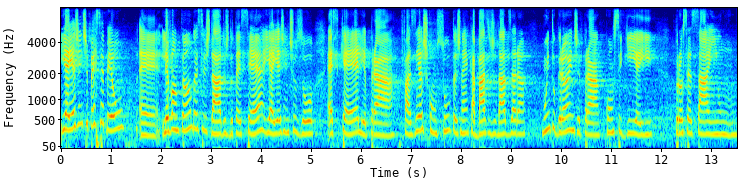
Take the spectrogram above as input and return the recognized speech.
E aí a gente percebeu, é, levantando esses dados do TSE, e aí a gente usou SQL para fazer as consultas, né, que a base de dados era muito grande para conseguir aí processar em um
